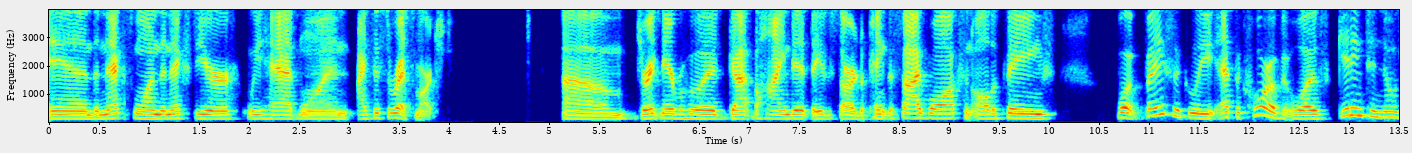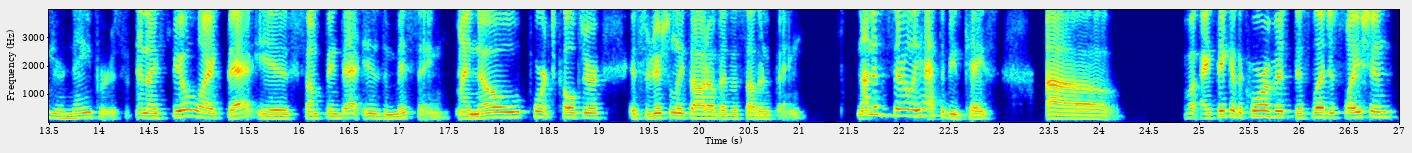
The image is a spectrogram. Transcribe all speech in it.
And the next one, the next year, we had one, ISIS Tourette's marched. Um, Drake neighborhood got behind it. They started to paint the sidewalks and all the things. But basically, at the core of it was getting to know your neighbors. And I feel like that is something that is missing. I know porch culture is traditionally thought of as a Southern thing. Not necessarily have to be the case. Uh, but I think at the core of it, this legislation,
